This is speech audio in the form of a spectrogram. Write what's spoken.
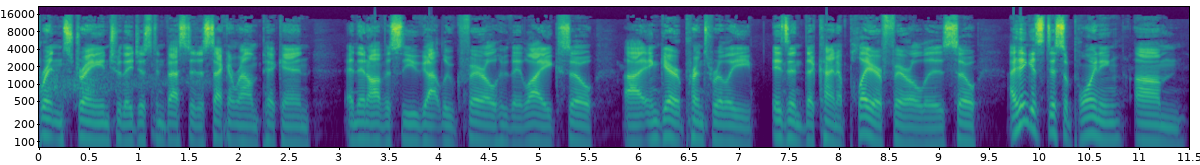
Brenton Strange, who they just invested a second round pick in, and then obviously you got Luke Farrell, who they like. So, uh, and Garrett Prince really isn't the kind of player Farrell is. So I think it's disappointing. Um,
